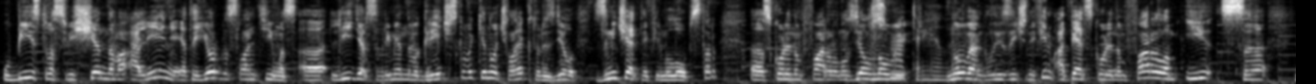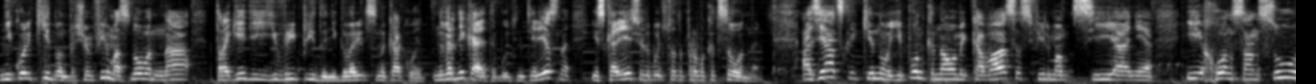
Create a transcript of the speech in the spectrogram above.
Убийство священного оленя это Йоргос Лантимос, э, лидер современного греческого кино, человек, который сделал замечательный фильм Лобстер э, с Колином Фарреллом. Он сделал новый, новый англоязычный фильм, опять с Колином Фарреллом и с Николь Кидман. Причем фильм основан на трагедии Еврипида, не говорится на какой. Наверняка это будет интересно, и скорее всего это будет что-то провокационное. Азиатское кино. Японка Наоми Каваса с фильмом «Сияние». И Хон Сансу,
